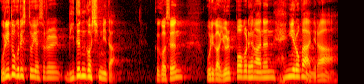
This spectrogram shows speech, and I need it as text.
우리도 그리스도 예수를 믿은 것입니다. 그것은 우리가 율법을 행하는 행위로가 아니라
